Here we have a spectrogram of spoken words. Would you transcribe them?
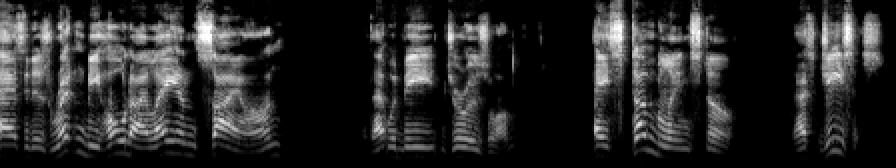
As it is written, Behold, I lay in Sion, that would be Jerusalem, a stumbling stone. That's Jesus.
